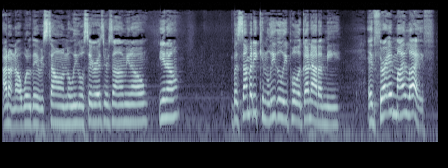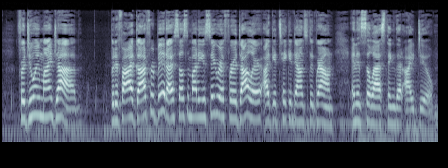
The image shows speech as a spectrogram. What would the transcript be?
I don't know whether they were selling illegal cigarettes or something, you know, you know. But somebody can legally pull a gun out of me and threaten my life for doing my job. But if I, God forbid, I sell somebody a cigarette for a dollar, I get taken down to the ground, and it's the last thing that I do.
